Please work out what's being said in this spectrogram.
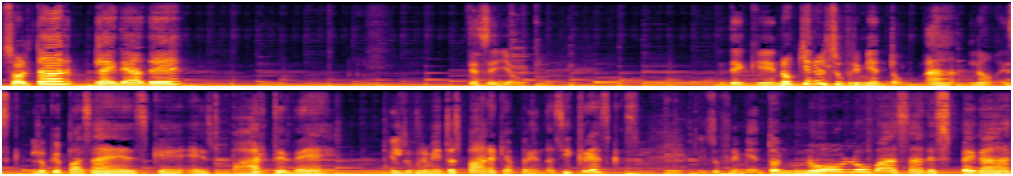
soltar la idea de, qué sé yo, de que no quiero el sufrimiento. Ah, no, es lo que pasa es que es parte de, el sufrimiento es para que aprendas y crezcas. El sufrimiento no lo vas a despegar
